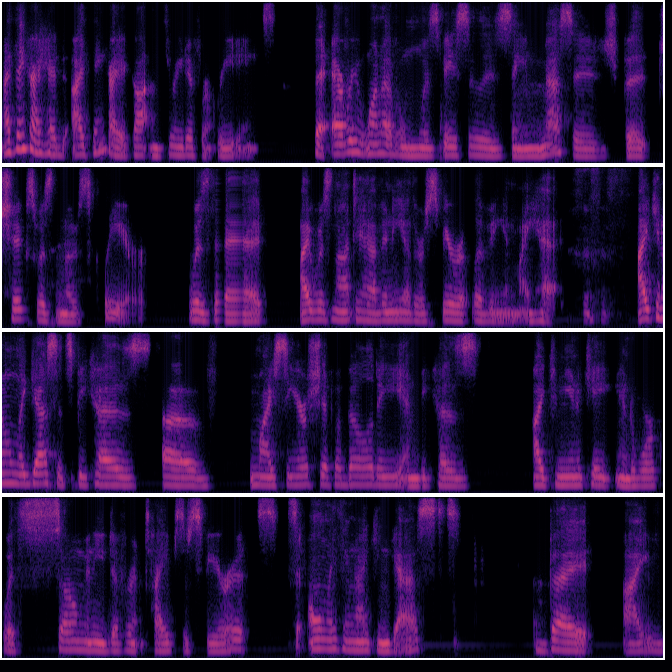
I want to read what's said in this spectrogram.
I think I had, I think I had gotten three different readings but every one of them was basically the same message but Chic's was the most clear was that i was not to have any other spirit living in my head i can only guess it's because of my seership ability and because I communicate and work with so many different types of spirits. It's the only thing I can guess. But I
